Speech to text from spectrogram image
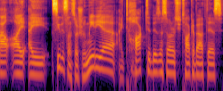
I'll, I I see this on social media. I talk to business owners who talk about this,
